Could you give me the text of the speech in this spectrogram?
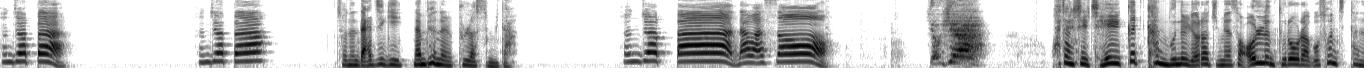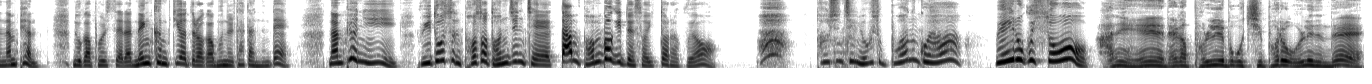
현주 아빠, 현주 아빠. 저는 나직이 남편을 불렀습니다. 현주 아빠, 나 왔어. 여기야. 화장실 제일 끝칸 문을 열어주면서 얼른 들어오라고 손짓하는 남편. 누가 볼세라 냉큼 뛰어들어가 문을 닫았는데 남편이 윗옷은 벗어 던진 채 땀 범벅이 돼서 있더라고요. 헉, 당신 지금 여기서 뭐 하는 거야? 왜 이러고 있어? 아니 내가 볼일 보고 지퍼를 올리는데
